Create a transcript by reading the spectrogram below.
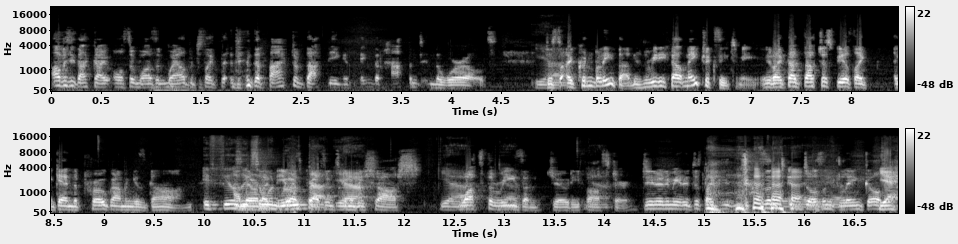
Obviously, that guy also wasn't well, but just like the, the fact of that being a thing that happened in the world, just I couldn't believe that. It really felt matrixy to me. Like that. That just feels like again the programming is gone. It feels and like they were someone the U.S. wrote that, president's going to be shot. Yeah, What's the yeah. reason, Jodie Foster? Do you know what I mean? It just like it doesn't, Yeah, it doesn't yeah. link up. Yeah,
